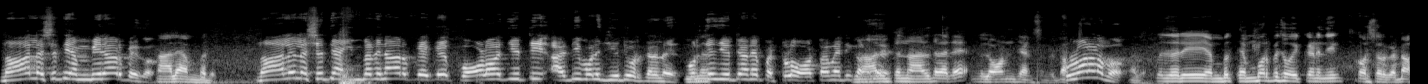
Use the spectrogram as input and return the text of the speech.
നാല് ലക്ഷത്തി എൺപതിനായിരം റുപ്യക്കോ നാല് അമ്പത്. നാല് ലക്ഷത്തി അമ്പതിനായിരം റുപ്യക്ക് പോളോ ജി ടി അടിപൊളി ജി ടി കൊടുക്കല്ലേ ഒറിജിനൽ ജി ടി ആണെങ്കിൽ പെട്രോൾ ഓട്ടോമാറ്റിക് നാലര വരെ ലോൺ ചാൻസ് ഉണ്ട് എൺപത് റുപ്യ ചോദിക്കുകയാണെങ്കിൽ കുറച്ച് കൊടുക്കാം കേട്ടോ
